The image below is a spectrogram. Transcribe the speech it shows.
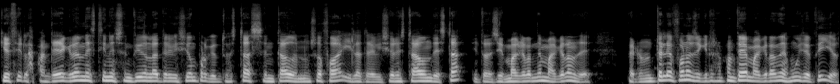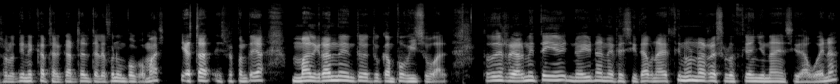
Quiero decir, las pantallas grandes tienen sentido en la televisión porque tú estás sentado en un sofá y la televisión está donde está. Entonces, si es más grande, es más grande. Pero en un teléfono, si quieres una pantalla más grande, es muy sencillo. Solo tienes que acercarte el teléfono un poco más y ya está. Es una pantalla más grande dentro de tu campo visual. Entonces, realmente no hay una necesidad. Una vez tiene una resolución y una densidad buena,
